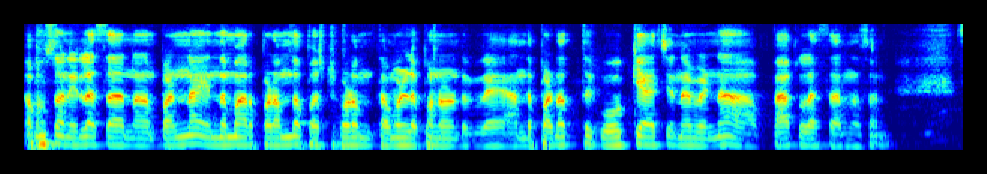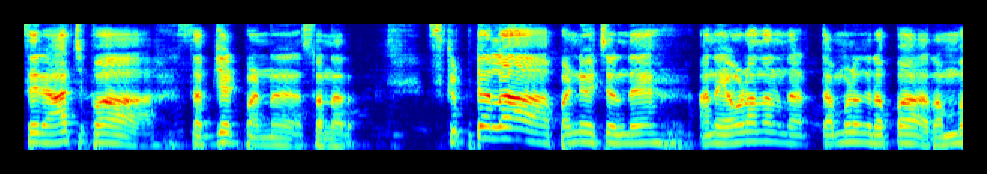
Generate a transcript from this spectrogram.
அப்போ சொன்னேன் இல்லை சார் நான் பண்ண இந்த மாதிரி படம் தான் ஃபர்ஸ்ட் படம் தமிழ்ல பண்ணணும்னு இருக்கிறேன். அந்த படத்துக்கு ஓகே ஆச்சு என்ன வேணா பார்க்கலாம் சார் நான் சொன்னேன். சரி ஆச்சுப்பா சப்ஜெக்ட் பண்ணு சொன்னார். ஸ்கிரிப்டெல்லாம் பண்ணி வச்சிருந்தேன். ஆனால் எவ்வளோ தான் அந்த தமிழுங்கிறப்ப ரொம்ப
